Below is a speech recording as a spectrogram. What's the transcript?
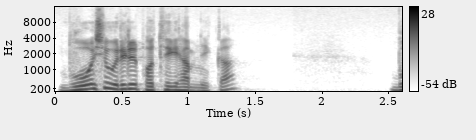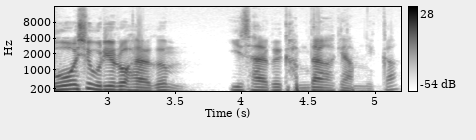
무엇이 우리를 버티게 합니까? 무엇이 우리로 하여금 이 사역을 감당하게 합니까?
